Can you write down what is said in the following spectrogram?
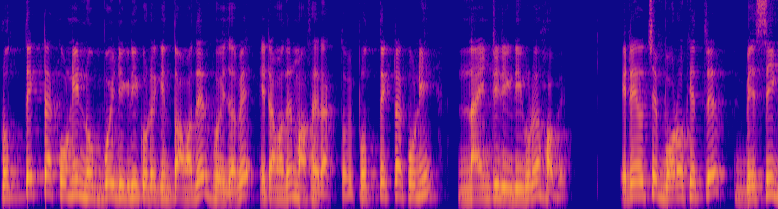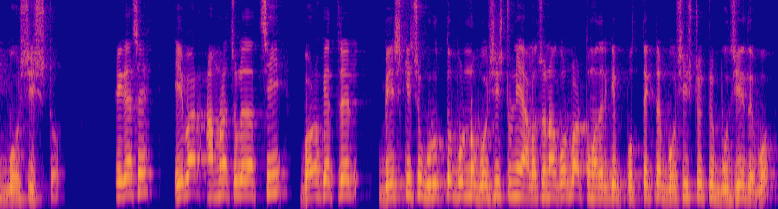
প্রত্যেকটা কোণই নব্বই ডিগ্রি করে কিন্তু আমাদের হয়ে যাবে। এটা আমাদের মাথায় রাখতে হবে। প্রত্যেকটা কোণই নাইনটি ডিগ্রি করে হবে। এটাই হচ্ছে বর্গক্ষেত্রের বেসিক বৈশিষ্ট্য। ঠিক আছে? এবার আমরা চলে যাচ্ছি বর্গক্ষেত্রের বেশ কিছু গুরুত্বপূর্ণ বৈশিষ্ট্য নিয়ে আলোচনা করব। আর তোমাদেরকে প্রত্যেকটা বৈশিষ্ট্য একটু বুঝিয়ে দেবো।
